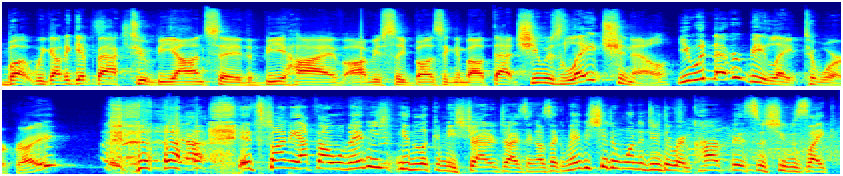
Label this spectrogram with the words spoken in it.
But we got to get back to Beyonce, the Beehive obviously buzzing about that. She was late, Sheinelle. You would never be late to work, right? Yeah. It's funny. I thought, well, maybe you'd look at me strategizing. I was like, maybe she didn't want to do the red carpet, so she was like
